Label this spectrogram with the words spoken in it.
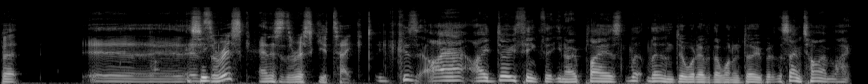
But uh, it's See- a risk, and this is the risk you take. because I I do think that you know players let, let them do whatever they want to do, but at the same time, like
